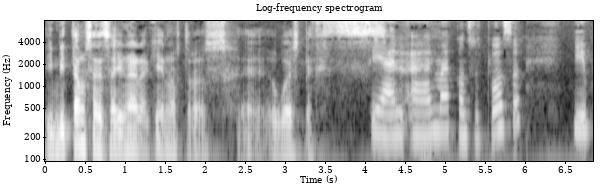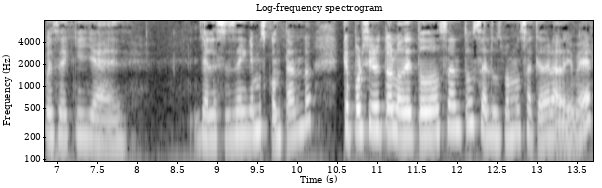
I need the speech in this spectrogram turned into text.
invitamos a desayunar aquí a nuestros eh, huéspedes. Sí, a, a, Alma con su esposo y pues aquí ya ya les seguiremos contando. Que por cierto, lo de Todos Santos se los vamos a quedar a deber.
